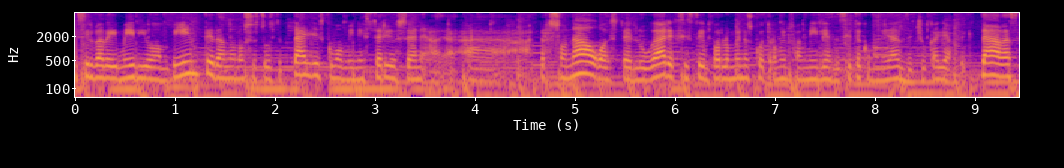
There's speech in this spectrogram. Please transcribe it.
Silva de Medio Ambiente, dándonos estos detalles, como ministerio se han apersonado a este lugar, existen por lo menos 4.000 familias de siete comunidades de Chucaya afectadas,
